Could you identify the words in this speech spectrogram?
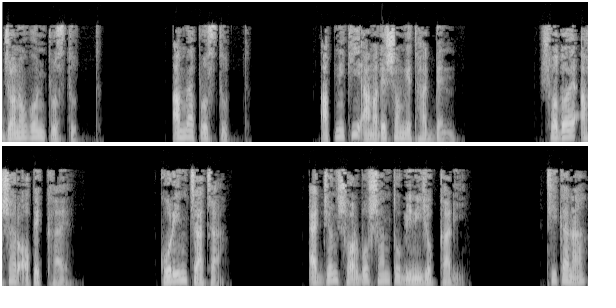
জনগণ প্রস্তুত। আমরা প্রস্তুত। আপনি কি আমাদের সঙ্গে থাকবেন? সদয় আসার অপেক্ষায়। করিন চাচা। একজন সর্বশান্ত বিনিয়োগকারী। ঠিকানা,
